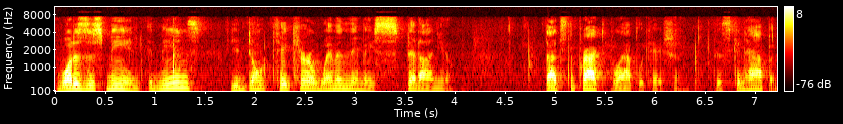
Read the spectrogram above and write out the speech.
What does this mean? It means if you don't take care of women, they may spit on you. That's the practical application. This can happen.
